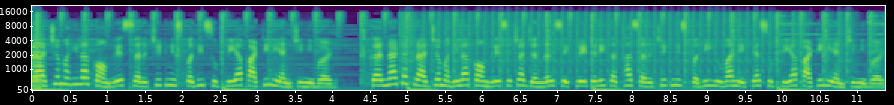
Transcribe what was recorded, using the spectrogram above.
राज्य महिला काँग्रेस सरचिटणीसपदी सुप्रिया पाटील यांची निवड. कर्नाटक राज्य महिला काँग्रेसच्या जनरल सेक्रेटरी तथा सरचिटणीसपदी युवा नेत्या सुप्रिया पाटील यांची निवड.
